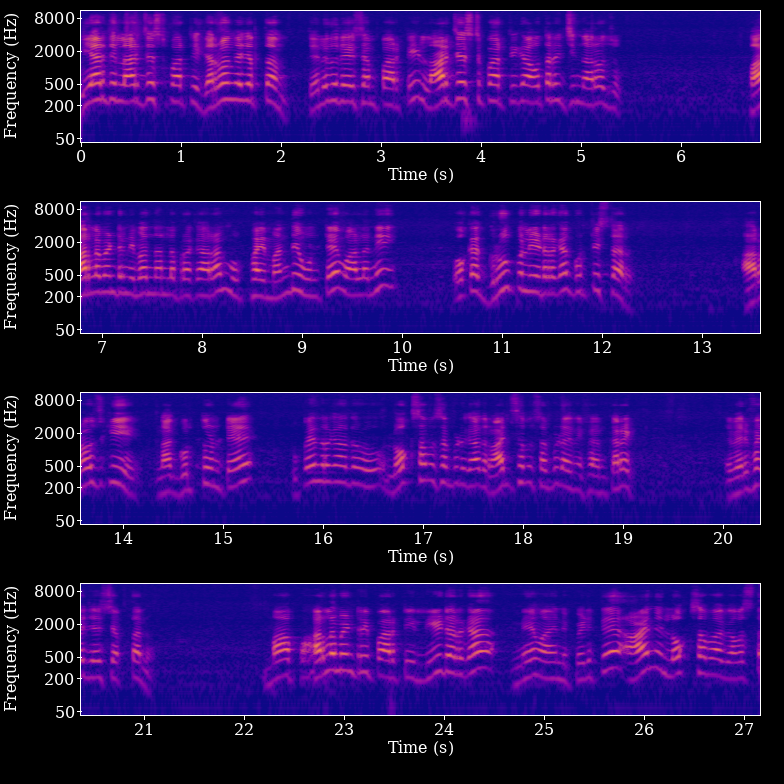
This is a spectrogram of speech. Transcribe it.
వీఆర్ ది లార్జెస్ట్ పార్టీ గర్వంగా చెప్తాం. తెలుగుదేశం పార్టీ లార్జెస్ట్ పార్టీగా అవతరించింది ఆ రోజు. పార్లమెంటు నిబంధనల ప్రకారం ముప్పై మంది ఉంటే వాళ్ళని ఒక గ్రూప్ లీడర్గా గుర్తిస్తారు. ఆ రోజుకి నాకు గుర్తుంటే ఉపేంద్ర కాదు లోక్సభ సభ్యుడు కాదు రాజ్యసభ సభ్యుడు ఆయన ఇఫ్ ఐఎమ్ కరెక్ట్ వెరిఫై చేసి చెప్తాను. మా పార్లమెంటరీ పార్టీ లీడర్గా మేము ఆయన్ని పెడితే ఆయన లోక్సభ వ్యవస్థ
